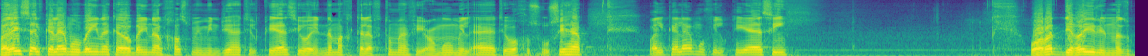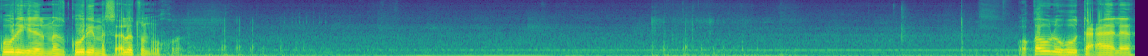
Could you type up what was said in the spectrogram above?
وليس الكلام بينك وبين الخصم من جهة القياس وإنما اختلفتما في عموم الآية وخصوصها. والكلام في القياس ورد غير المذكور إلى المذكور مسألة أخرى. وقوله تعالى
